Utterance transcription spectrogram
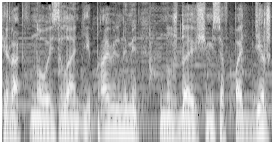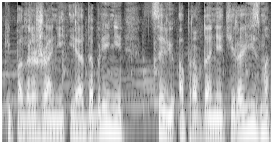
теракт в Новой Зеландии правильными, нуждающимися в поддержке, подражании и одобрении, с целью оправдания терроризма,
